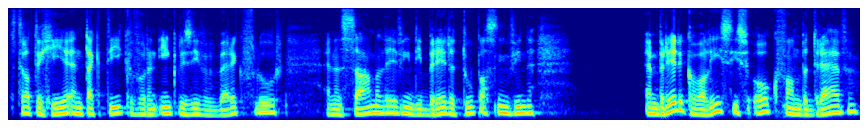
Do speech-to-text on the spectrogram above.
strategieën en tactieken voor een inclusieve werkvloer en een samenleving die brede toepassing vinden en brede coalities ook van bedrijven,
